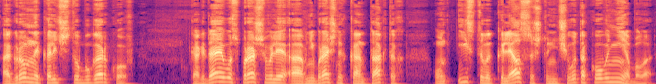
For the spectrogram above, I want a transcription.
огромное количество бугорков. Когда его спрашивали о внебрачных контактах, он истово клялся, что ничего такого не было.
